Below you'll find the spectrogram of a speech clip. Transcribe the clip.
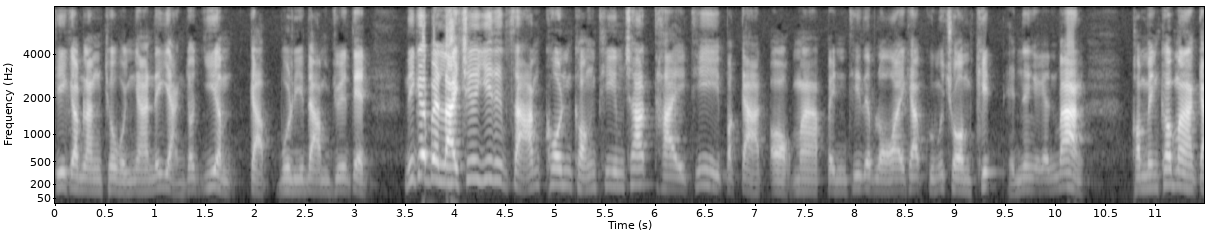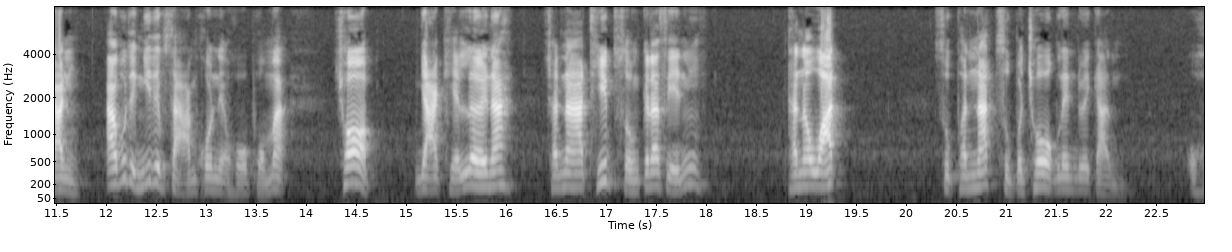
ที่กำลังโชว์ผลงานได้อย่างยอดเยี่ยมกับบุรีรัมย์ยูไนเต็ด นี่ก็เป็นรายชื่อ 23 คนของทีมชาติไทยที่ประกาศออกมาเป็นที่เรียบร้อยครับ คุณผู้ชมคิดเห็นยังไงกันบ้าง คอมเมนต์เข้ามากัน เอาพูดถึง 23 คนเนี่ยโหผมอะชอบอยากเห็นเลยนะ ชนาทิพย์สงกระสิน ธนวัฒน์สุพนัทสุประโชคเล่นด้วยกัน โอ้โห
